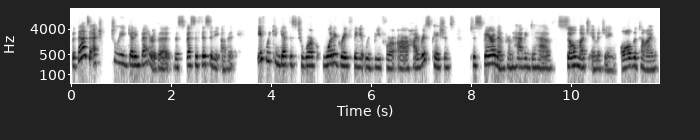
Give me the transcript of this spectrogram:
But that's actually getting better, the, the specificity of it. If we can get this to work, what a great thing it would be for our high risk patients to spare them from having to have so much imaging all the time,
